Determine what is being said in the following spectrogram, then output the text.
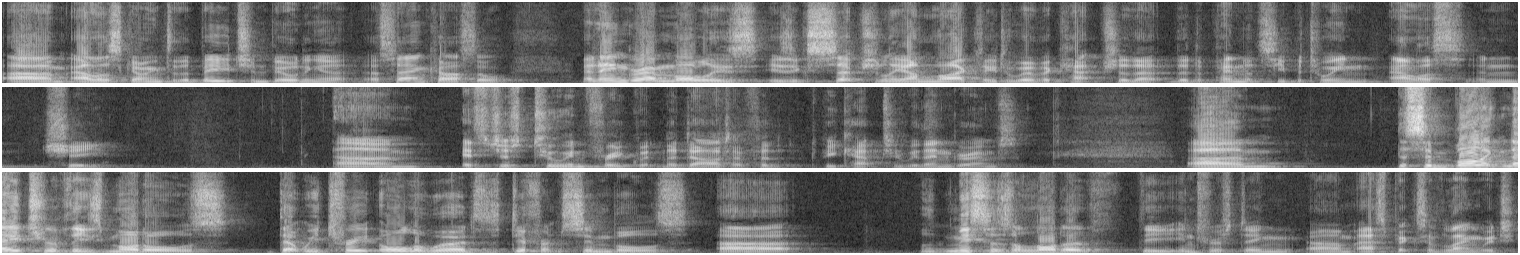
um, Alice going to the beach and building a, a sandcastle, an n-gram model is, is exceptionally unlikely to ever capture that, the dependency between Alice and she. Um, it's just too infrequent, the data, for to be captured with n-grams. Um, the symbolic nature of these models, that we treat all the words as different symbols, uh, misses a lot of the interesting um, aspects of language.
